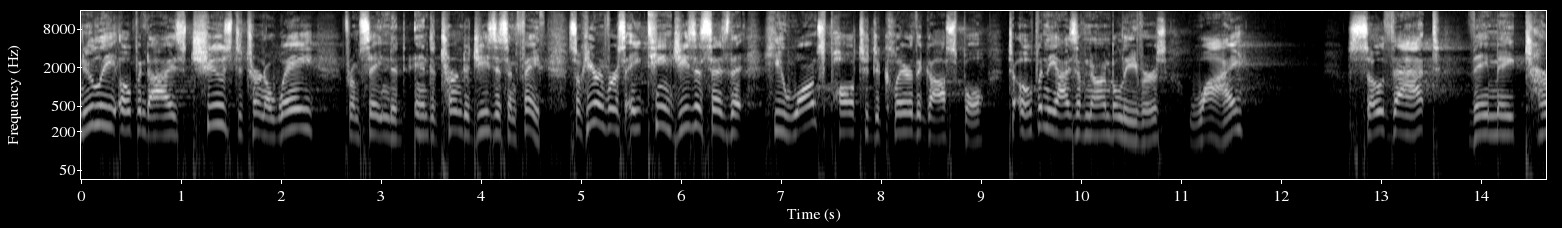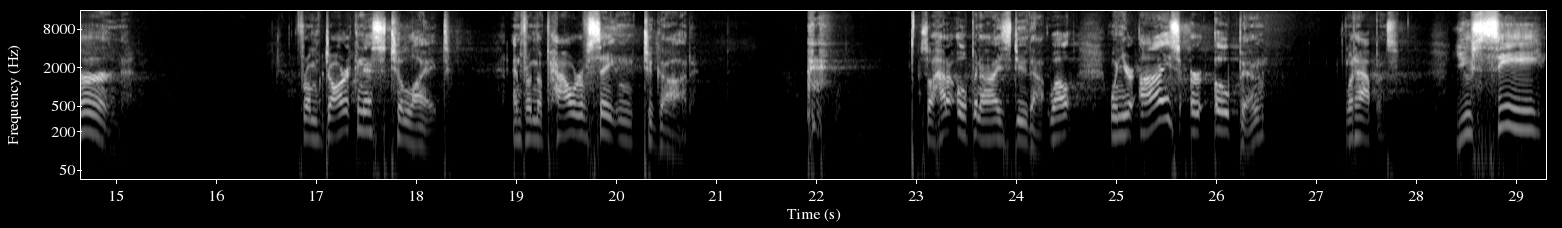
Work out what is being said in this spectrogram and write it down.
Newly opened eyes choose to turn away from Satan and to turn to Jesus in faith. So, here in verse 18, Jesus says that he wants Paul to declare the gospel, to open the eyes of non believers. Why? So that they may turn from darkness to light and from the power of Satan to God. so, how do open eyes do that? Well, when your eyes are open, what happens? You see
